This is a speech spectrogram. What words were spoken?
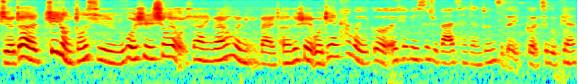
觉得这种东西，如果是身为偶像，应该会明白。呃，就是我之前看过一个 AKB 四十八前田敦子的一个纪录片，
